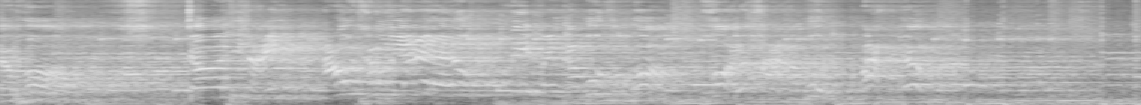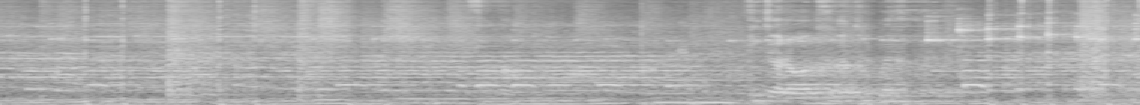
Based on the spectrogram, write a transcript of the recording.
กับพ่อ 叫着我特。痛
